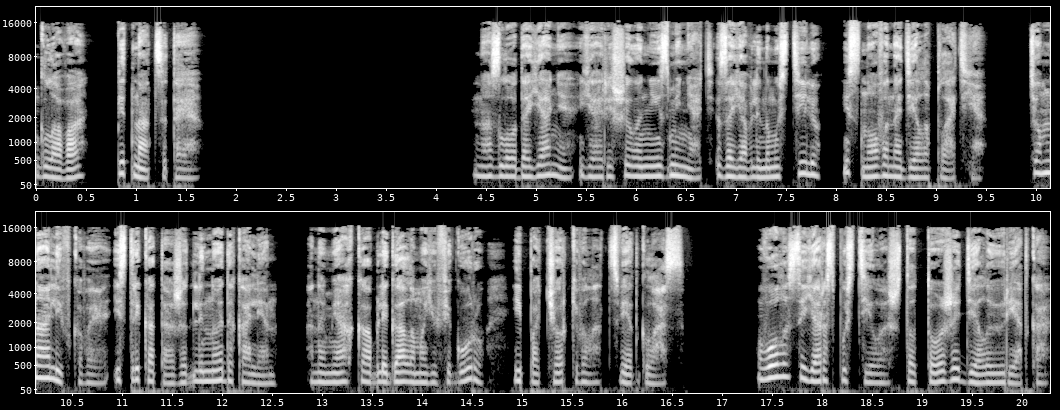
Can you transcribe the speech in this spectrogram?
Глава 15 На зло Даяне я решила не изменять заявленному стилю и снова надела платье. темно оливковое из трикотажа длиной до колен. Оно мягко облегало мою фигуру и подчеркивало цвет глаз. Волосы я распустила, что тоже делаю редко.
